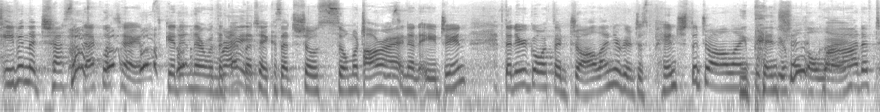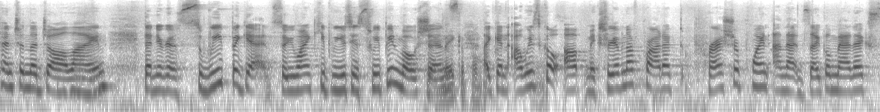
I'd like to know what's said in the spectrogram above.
get- even the chest décolleté. Let's get in there with the Right. décolleté because that shows so much All increasing right. and aging. Then you're going with the jawline. You're going to just pinch the jawline. You pinch you hold it? a Okay. Lot of tension in the jawline. Then you're going to sweep again. So you want to keep using sweeping motions. makeup on. Again, always go up. Make sure you have enough product. Pressure point on that zygomaticus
